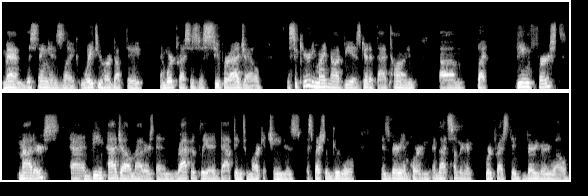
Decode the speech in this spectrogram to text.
man, this thing is like way too hard to update. And WordPress is just super agile. The security might not be as good at that time, um, but being first matters and being agile matters and rapidly adapting to market changes especially google is very important. And that's something that WordPress did very, very well.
